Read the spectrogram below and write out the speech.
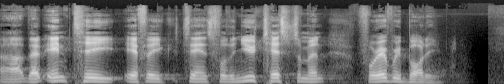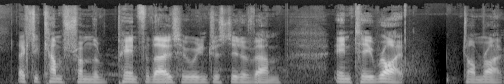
uh, that NTFE stands for the New Testament for Everybody. It Actually comes from the pen for those who are interested of um, N.T. Wright, Tom Wright.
